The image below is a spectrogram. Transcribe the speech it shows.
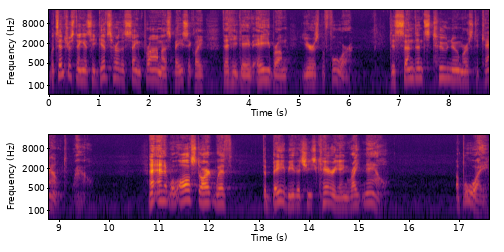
What's interesting is he gives her the same promise, basically, that he gave Abram years before descendants too numerous to count. And it will all start with the baby that she's carrying right now a boy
